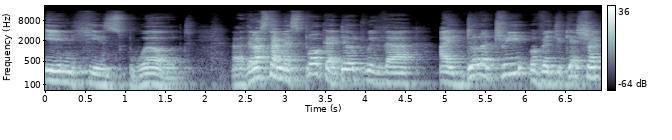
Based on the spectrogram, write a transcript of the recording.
in His world. Uh, the last time I spoke, I dealt with the idolatry of education,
